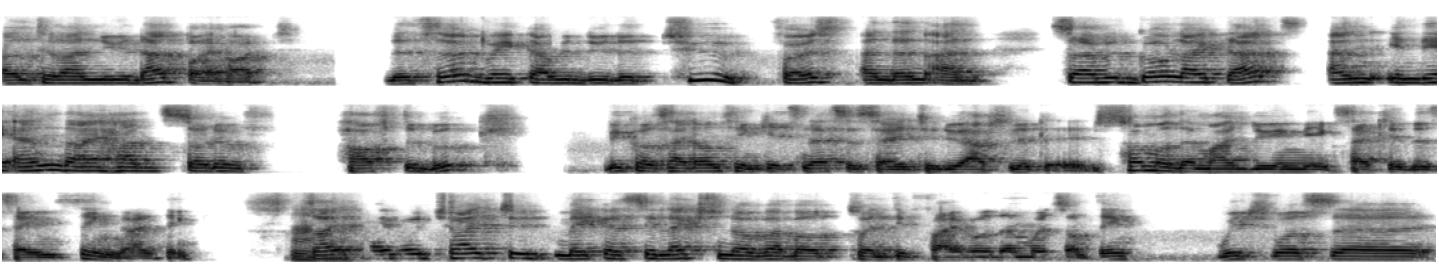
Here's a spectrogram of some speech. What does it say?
until I knew that by heart. The third week, I would do the two first and then add. So I would go like that. And in the end, I had sort of half the book because I don't think it's necessary to do absolutely. Some of them are doing exactly the same thing, I think. Mm-hmm. So I, mm-hmm. I, would try to make a selection of about 25 of them or something, which was uh,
